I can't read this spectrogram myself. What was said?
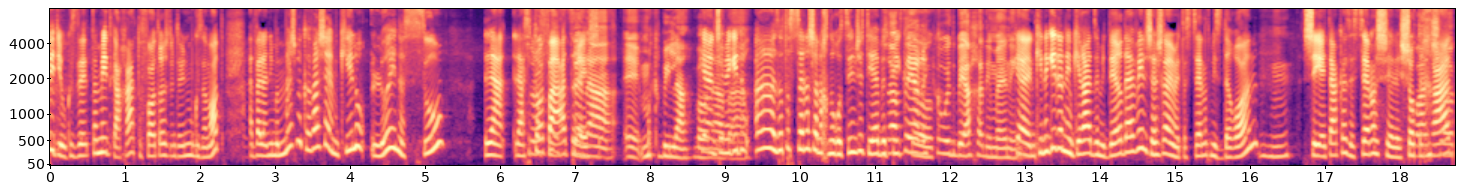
בדיוק, זה תמיד ככה, תופעות רשת הן תמיד מוגזמות, אבל אני ממש מקווה שהם כאילו לא ינסו לה- לעשות תופעת תהיה רשת. סצנה אה, מקבילה בעונה כן, שהם הבאה. יגידו, אה, זאת הסצנה שאנחנו רוצים שתהיה עכשיו זה יהיה בטיקטוק. ריקוד ביחד עם מני. כן, כי נגיד אני מכירה את זה מדר דביל, שיש להם את הסצנת מסדרון, שהיא הייתה כזה סצנה של שוט אחד.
